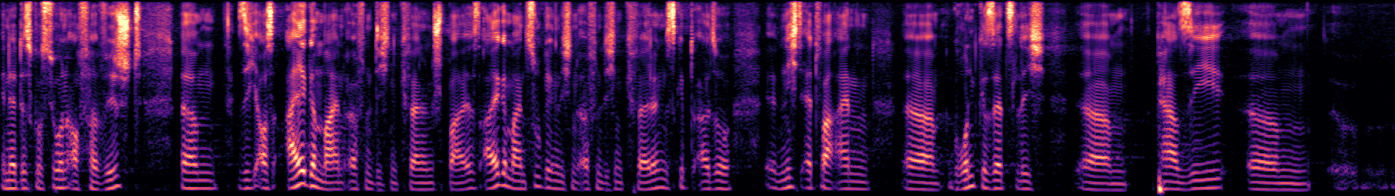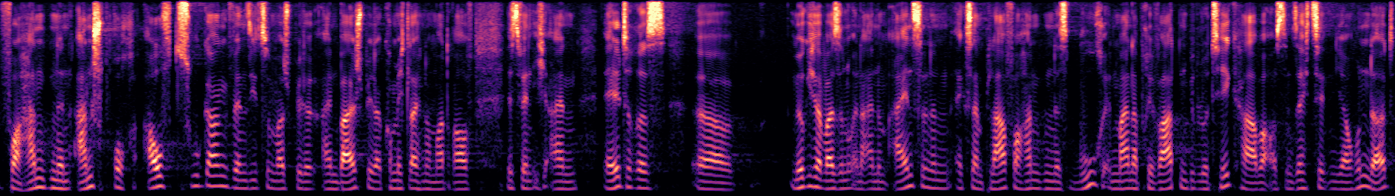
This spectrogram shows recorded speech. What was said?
in der Diskussion auch verwischt, ähm, sich aus allgemein öffentlichen Quellen speist, allgemein zugänglichen öffentlichen Quellen. Es gibt also äh, nicht etwa einen äh, grundgesetzlich ähm, per se vorhandenen Anspruch auf Zugang. Wenn Sie zum Beispiel, ein Beispiel, da komme ich gleich nochmal drauf, ist, wenn ich ein älteres äh, möglicherweise nur in einem einzelnen Exemplar vorhandenes Buch in meiner privaten Bibliothek habe aus dem 16. Jahrhundert,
